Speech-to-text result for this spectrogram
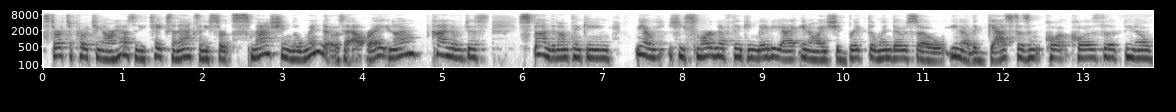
starts approaching our house and he takes an axe and he starts smashing the windows out right? And i'm kind of just stunned and i'm thinking you know he's smart enough thinking maybe i you know i should break the window so you know the gas doesn't ca- cause the you know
